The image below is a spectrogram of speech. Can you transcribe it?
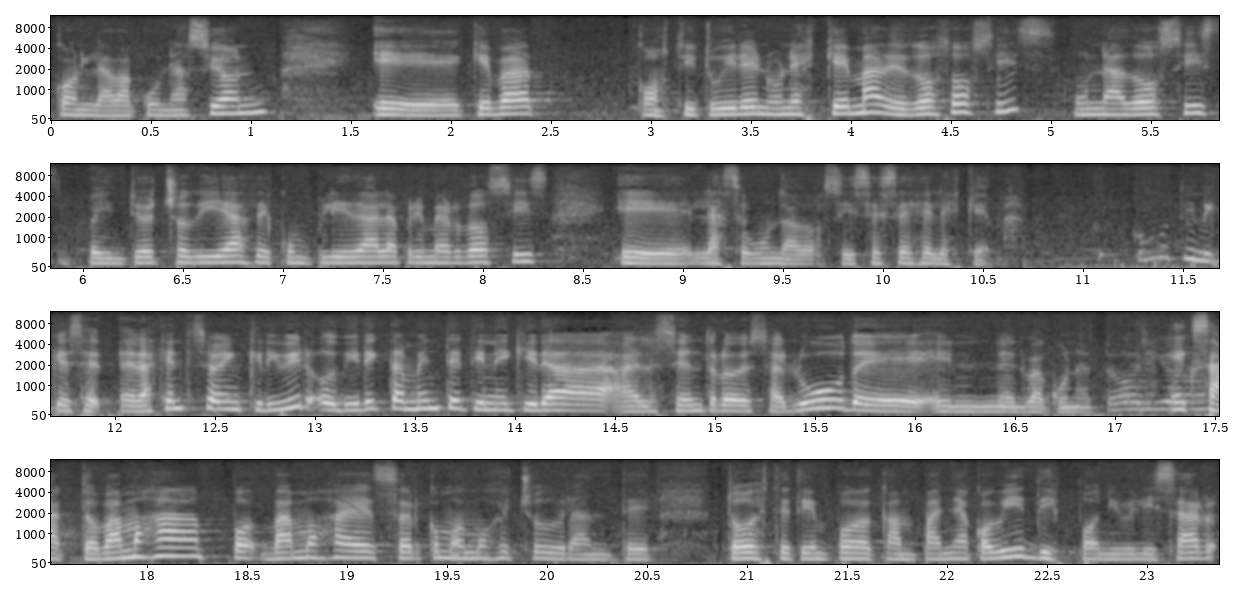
con la vacunación eh, que va a constituir en un esquema de dos dosis, una dosis, 28 días de cumplida la primera dosis, eh, la segunda dosis, ese es el esquema. ¿Cómo tiene que ser? ¿La gente se va a inscribir o directamente tiene que ir al centro de salud, en el vacunatorio? Exacto, vamos a, vamos a hacer como hemos hecho durante todo este tiempo de campaña COVID, disponibilizar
